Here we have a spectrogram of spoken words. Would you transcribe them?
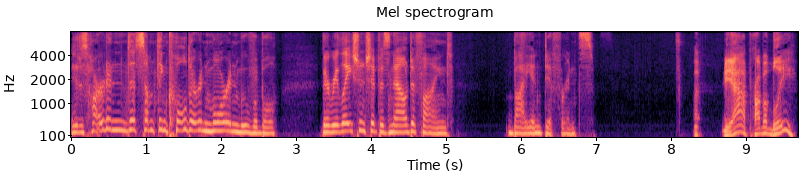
It is hardened into something colder and more immovable. Their relationship is now defined by indifference. Uh, yeah, probably.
